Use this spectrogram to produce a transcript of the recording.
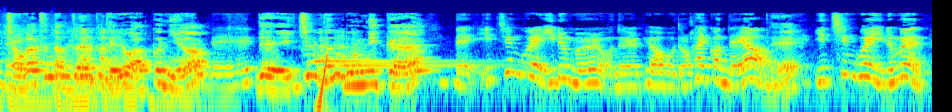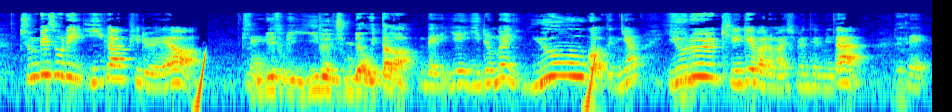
네. 저 같은 남자를 또 데려왔군요. 네. 네, 이 친구는 뭡니까? 네, 이 친구의 이름을 오늘 배워보도록 할 건데요. 네. 이 친구의 이름은 준비 소리 이가 필요해요. 준비 소리 2를 준비하고 있다가 네, 얘 이름은 유거든요. 유를 길게 발음하시면 됩니다. 네. 네,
